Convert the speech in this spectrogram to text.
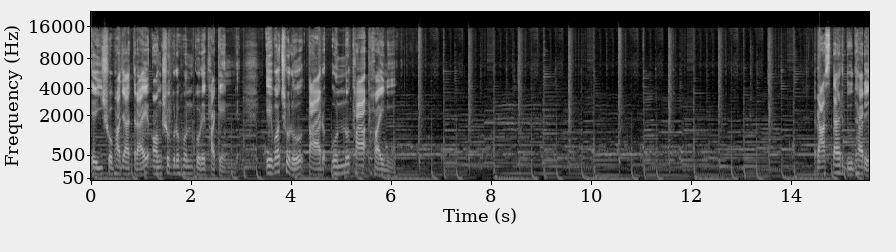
এই শোভাযাত্রায় অংশগ্রহণ করে থাকেন। এবছরও তার অন্যথা হয়নি। রাস্তার দুধারে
